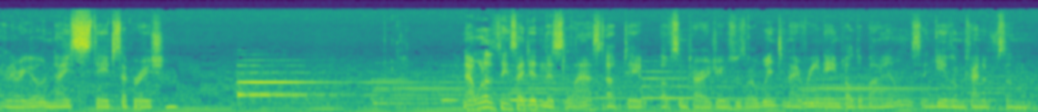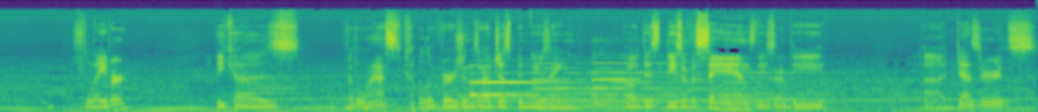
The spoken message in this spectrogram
And there we go, nice stage separation. Now, one of the things I did in this last update of Centauri Dreams was I went and I renamed all the biomes and gave them kind of some flavor because for the last couple of versions I've just been using oh this these are the sands, these are the uh, deserts,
